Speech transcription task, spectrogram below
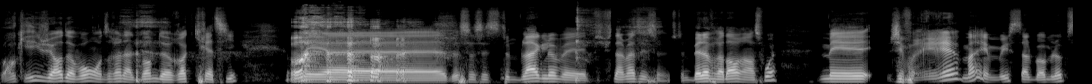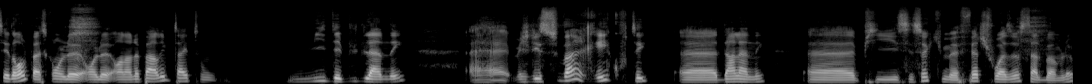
OK, j'ai hâte de voir, on dirait un album de rock chrétien. Mais euh, c'est une blague, là, mais finalement, c'est une belle œuvre d'art en soi. Mais j'ai vraiment aimé cet album-là. C'est drôle parce qu'on on, on en a parlé peut-être au mi-début de l'année. Euh, mais je l'ai souvent réécouté euh, dans l'année. Euh, puis c'est ça qui me fait choisir cet album-là.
